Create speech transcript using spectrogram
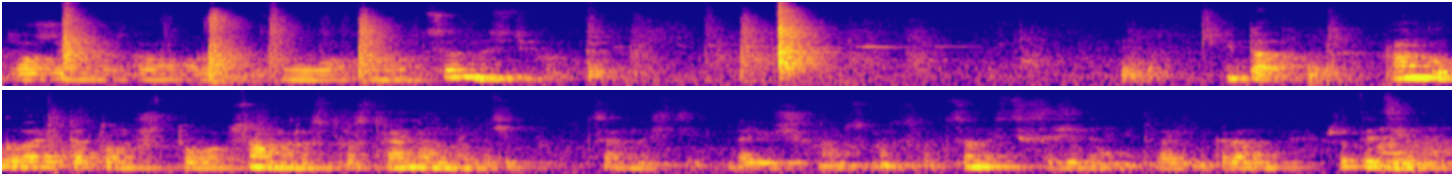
Продолжение разговора о, о ценностях. Итак, Франкл говорит о том, что самый распространенный тип ценностей, дающих нам смысл, ценности созидания, творения, когда мы что-то делаем,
